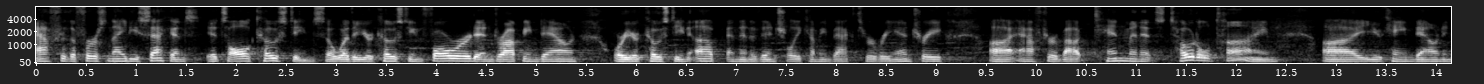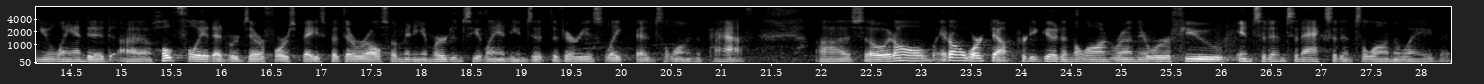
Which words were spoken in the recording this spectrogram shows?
After the first 90 seconds, it's all coasting. So whether you're coasting forward and dropping down, or you're coasting up and then eventually coming back through reentry, uh, after about 10 minutes total time, uh, you came down and you landed, uh, hopefully at Edwards Air Force Base, but there were also many emergency landings at the various lake beds along the path. Uh, so it all it all worked out pretty good in the long run. There were a few incidents and accidents along the way, but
